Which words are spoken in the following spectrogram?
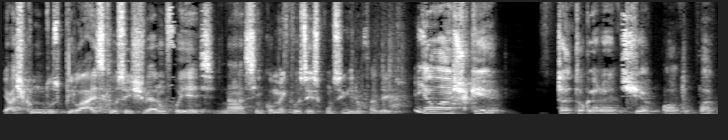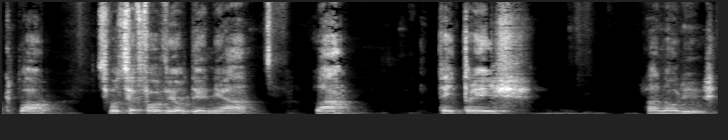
Eu acho que um dos pilares que vocês tiveram foi esse, né? Assim, como é que vocês conseguiram fazer isso? Eu acho que tanto garantia quanto pactual, se você for ver o DNA lá, tem três, lá na origem,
